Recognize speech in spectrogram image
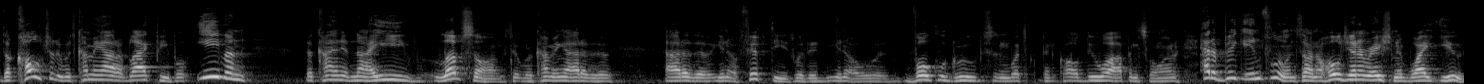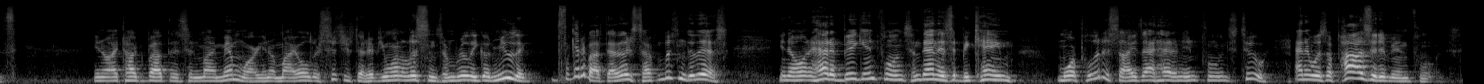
the culture that was coming out of black people, even the kind of naive love songs that were coming out of the out of the you know 50s with the you know vocal groups and what's been called doo-wop and so on had a big influence on a whole generation of white youth. You know i talked about this in my memoir. You know my older sister said if you want to listen to some really good music forget about that other stuff. Listen to this. You know and it had a big influence and then as it became more politicized that had an influence too. And it was a positive influence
